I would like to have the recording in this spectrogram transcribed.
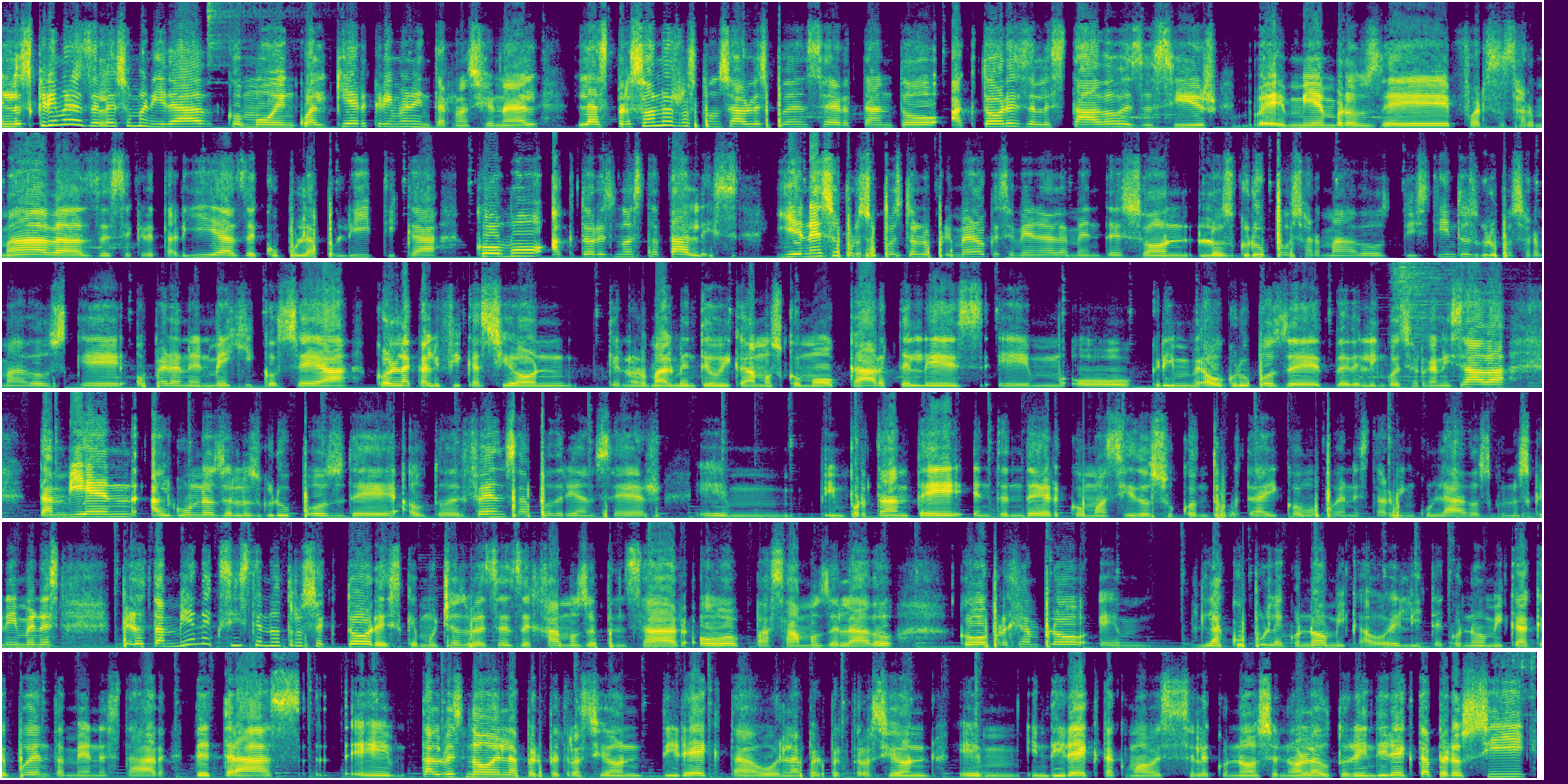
En los crímenes de lesa humanidad, como en cualquier crimen internacional, las personas responsables pueden ser tanto actores del Estado, es decir, eh, miembros de Fuerzas Armadas, de secretarías, de cúpula política, como actores no estatales. Y en eso, por supuesto, lo primero que se viene a la mente son los grupos armados, distintos grupos armados que operan en México, sea con la calificación que normalmente ubicamos como cárteles em, o, o grupos de delincuencia organizada. También algunos de los grupos de autodefensa podrían ser em, importante entender cómo ha sido su conducta y cómo pueden estar vinculados con los crímenes, pero también existen otros sectores que muchas veces dejamos de pensar o pasamos de lado, como por ejemplo... Em, la cúpula económica o élite económica que pueden también estar detrás, eh, tal vez no en la perpetración directa o en la perpetración em, indirecta, como a veces se le conoce, ¿no? La autoría indirecta, pero sí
